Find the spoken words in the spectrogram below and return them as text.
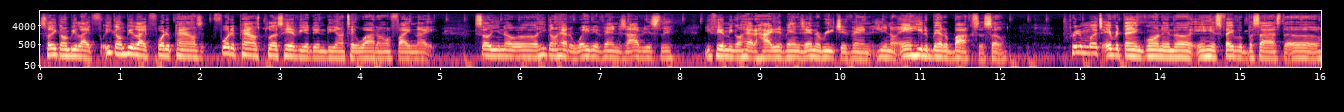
So he gonna be like he gonna be like 40 pounds, 40 pounds plus heavier than Deontay Wilder on fight night. So you know, uh, he gonna have a weight advantage, obviously you feel me, gonna have a height advantage and a reach advantage, you know, and he the better boxer. So pretty much everything going in uh in his favor besides the uh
